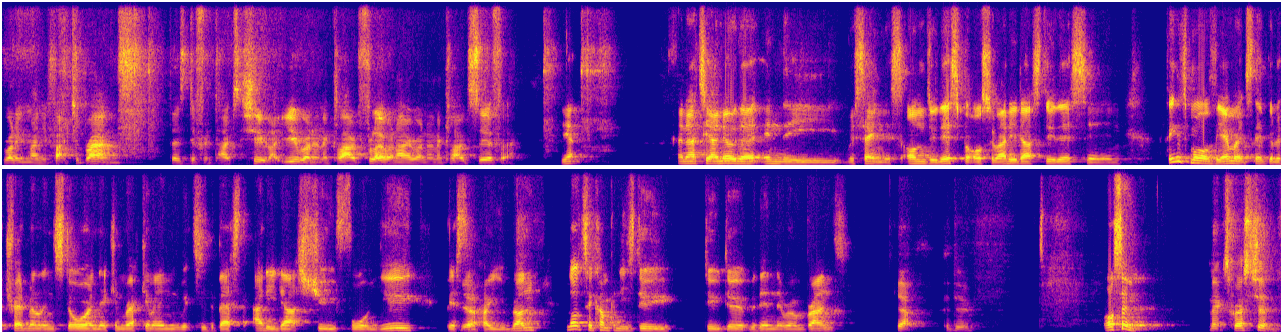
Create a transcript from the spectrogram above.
running manufactured brands there's different types of shoe. Like you run in a Cloud Flow, and I run in a Cloud Surfer. Yeah. And actually, I know that in the we're saying this on do this, but also Adidas do this. And I think it's Mall of the Emirates. They've got a treadmill in store, and they can recommend which is the best Adidas shoe for you based yeah. on how you run. Lots of companies do do do it within their own brands. Yeah, they do. Awesome. Next question.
